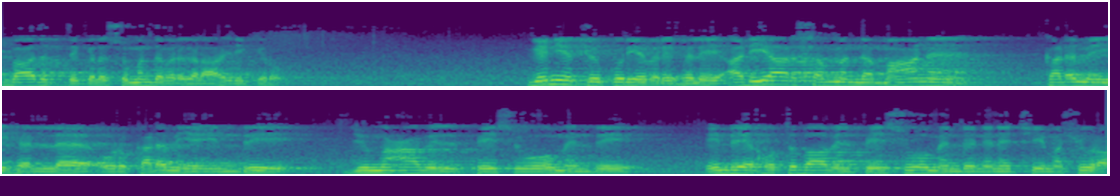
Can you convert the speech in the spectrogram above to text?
இபாதத்துக்களை சுமந்தவர்களாக இருக்கிறோம். கண்ணியத்துக்குரியவர்களே அடியார் சம்பந்தமான கடமைகளில் ஒரு கடமையை இன்றி ஜுமாவில் பேசுவோம் என்று இன்றைய ஹொத்துபாவில் பேசுவோம் என்று நினைச்சு மஷூரா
